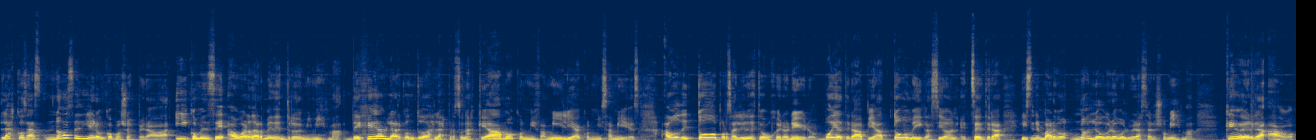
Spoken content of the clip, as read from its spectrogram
las cosas no se dieron como yo esperaba y comencé a guardarme dentro de mí misma. Dejé de hablar con todas las personas que amo, con mi familia, con mis amigues. Hago de todo por salir de este agujero negro. Voy a terapia, tomo medicación, etc. Y sin embargo, no logro volver a ser yo misma. ¿Qué verga hago?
